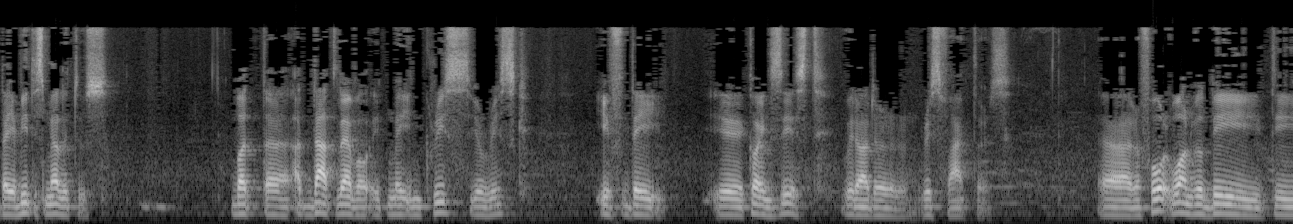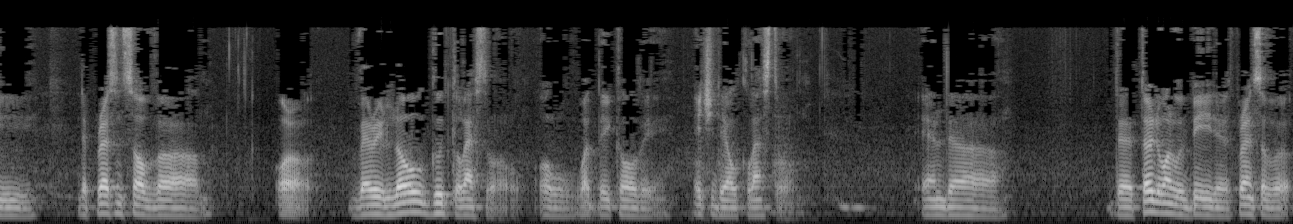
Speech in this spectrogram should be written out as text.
diabetes mellitus. But uh, at that level, it may increase your risk if they coexist with other risk factors. Uh, the fourth one will be the, the presence of uh, or very low good cholesterol, or what they call the HDL cholesterol. Mm-hmm. And uh, the third one would be the presence of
